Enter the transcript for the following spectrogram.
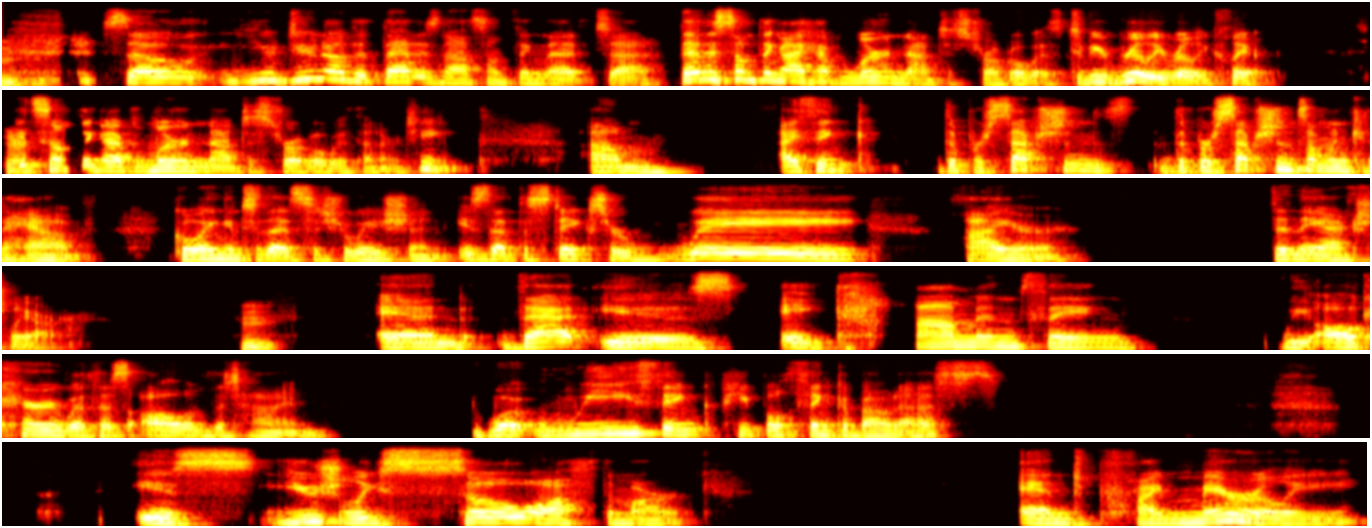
Mhm. So you do know that that is not something that uh, that is something i have learned not to struggle with to be really really clear Sure. it's something i've learned not to struggle with in our team um, i think the perceptions the perception someone can have going into that situation is that the stakes are way higher than they actually are Hmm. and that is a common thing we all carry with us all of the time what we think people think about us is usually so off the mark. And primarily,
